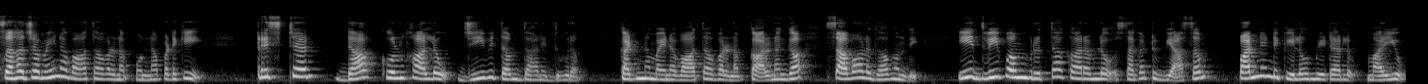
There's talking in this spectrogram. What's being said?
సహజమైన వాతావరణం ఉన్నప్పటికీ ట్రిస్టన్ డా కుల్హాల్లో జీవితం దాని దూరం. కఠినమైన వాతావరణం కారణంగా సవాలుగా ఉంది. ఈ ద్వీపం వృత్తాకారంలో సగటు వ్యాసం పన్నెండు కిలోమీటర్లు మరియు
